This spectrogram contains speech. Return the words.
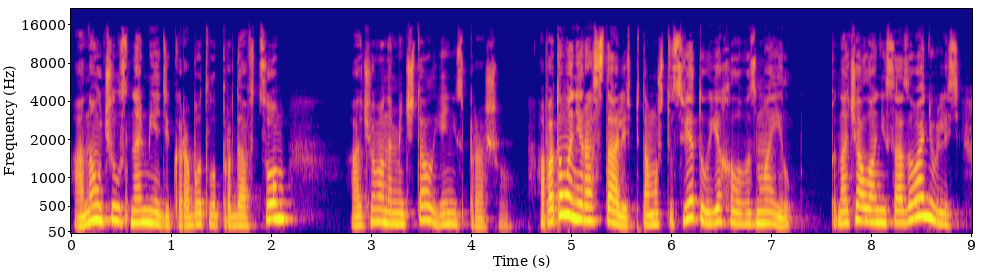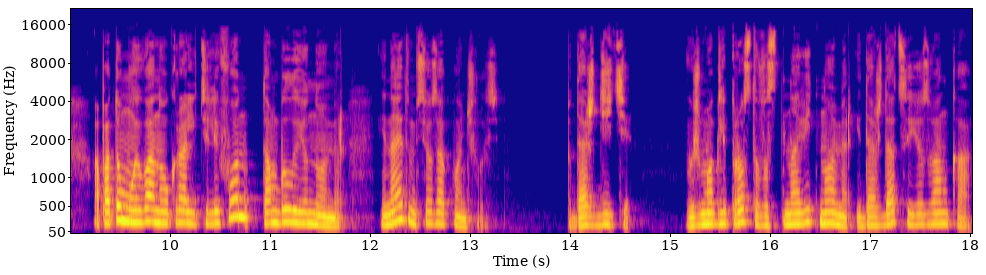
Она училась на медика, работала продавцом, а о чем она мечтала, я не спрашивал. А потом они расстались, потому что Света уехала в Измаил. Поначалу они созванивались, а потом у Ивана украли телефон, там был ее номер. И на этом все закончилось. Подождите, вы же могли просто восстановить номер и дождаться ее звонка.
